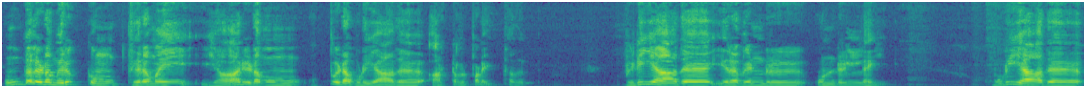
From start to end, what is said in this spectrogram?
உங்களிடம் இருக்கும் திறமை யாரிடமும் ஒப்பிட முடியாத ஆற்றல் படைத்தது. விடியாத இரவென்று ஒன்றில்லை. முடியாத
